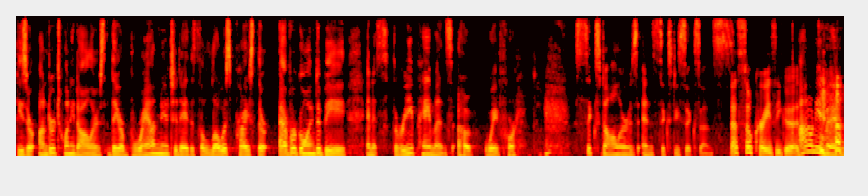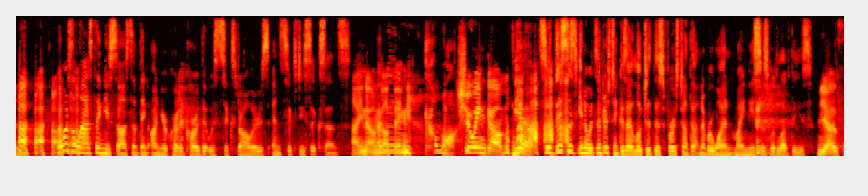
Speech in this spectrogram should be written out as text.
These are under $20. They are brand new today. That's the lowest price they're ever going to be. And it's three payments of, wait for it, $6.66. That's so crazy good. I don't even. when was the last thing you saw something on your credit card that was $6.66? I know, I nothing. mean, come on. Chewing gum. yeah. So this is, you know, it's interesting because I looked at this first and thought, number one, my nieces would love these. Yes.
